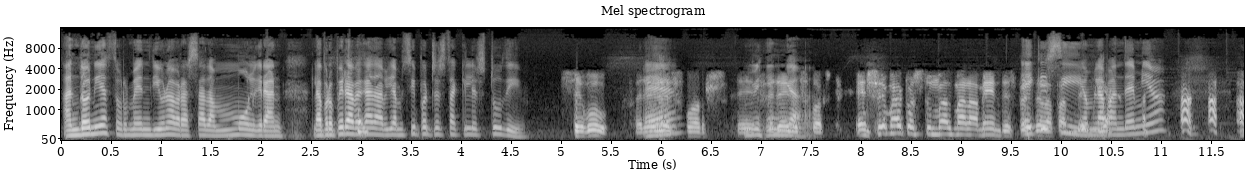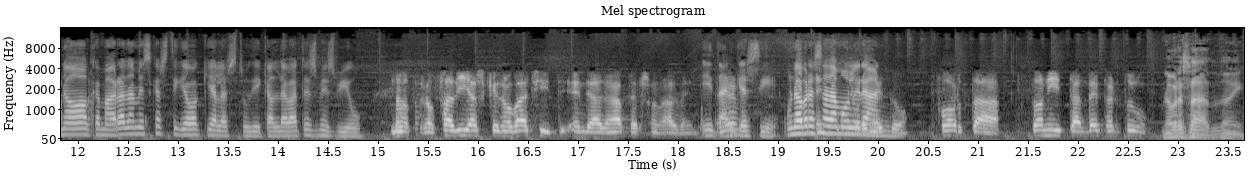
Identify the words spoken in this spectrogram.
Andoni Azurmendi, una abraçada molt gran. La propera vegada, aviam si pots estar aquí a l'estudi. Segur, faré Eh? l'esforç. Eh, faré l'esforç. Ens hem acostumat malament després Eh de que la sí, pandèmia. amb la pandèmia? No, que m'agrada més que estigueu aquí a l'estudi, que el debat és més viu. No, però fa dies que no vaig i hem d'anar personalment. I tant eh? que sí. Una abraçada molt gran. Forta. Toni, també per tu. Una abraçada, Toni.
